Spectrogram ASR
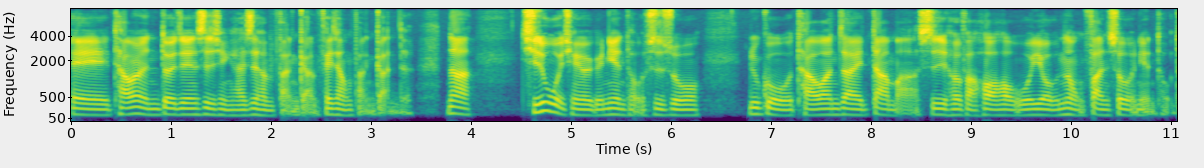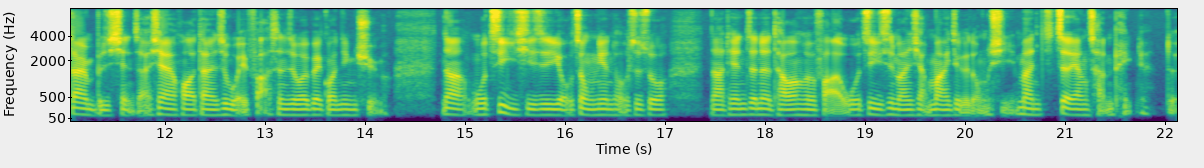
诶、台湾人对这件事情还是很反感，非常反感的。那其实我以前有一个念头是说，如果台湾在大马是合法化后，我有那种贩售的念头，当然不是现在，现在的话当然是违法，甚至会被关进去嘛。那我自己其实有这种念头，是说哪天真的台湾合法了，我自己是蛮想卖这个东西，卖这样产品的。对，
